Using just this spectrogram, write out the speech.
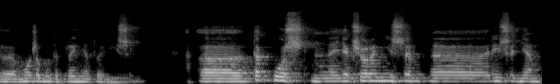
е, може бути прийнято рішення. Е, Також, якщо раніше е, рішення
